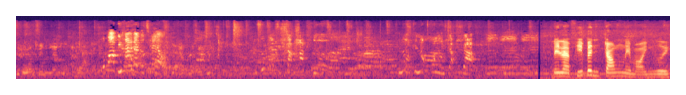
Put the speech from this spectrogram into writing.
Behind. Come on, behind the tail. Đây là phía bên trong này mọi người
